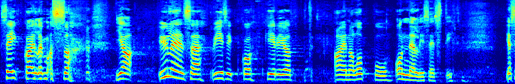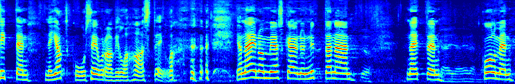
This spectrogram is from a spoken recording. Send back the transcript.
seikkailemassa ja yleensä viisikkokirjat aina loppuu onnellisesti. Ja sitten ne jatkuu seuraavilla haasteilla. Ja näin on myös käynyt nyt tänään näiden kolmen,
